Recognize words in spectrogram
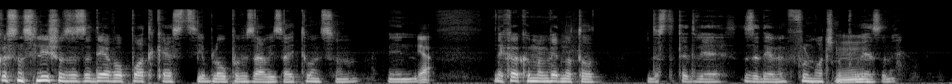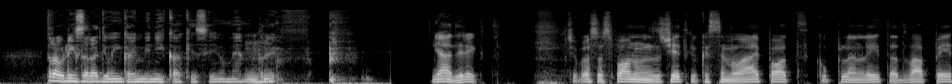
ko sem slišal za zadevo podcast, je bilo v povezavi z iTunesom. In ja nekako imam vedno to, da sta te dve zadeve fulmočno mm. povezane. Prav lik zaradi unega imenika, ki si omenil mm -hmm. prej. Ja, direkt. Če pa se spomnim na začetku, ko sem imel iPod, kupljen leta 2005,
